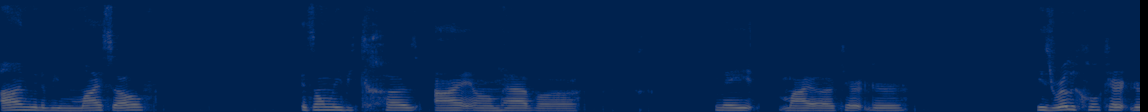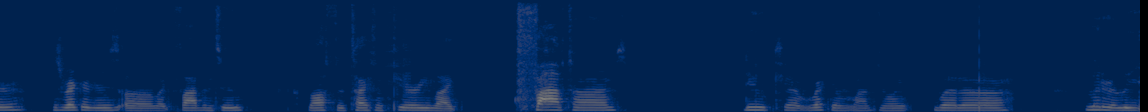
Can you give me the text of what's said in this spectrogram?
I'm gonna be myself it's only because I um have uh made my uh character he's really cool character. His record is uh like five and two. Lost to Tyson Fury like five times. Dude kept wrecking my joint. But uh literally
